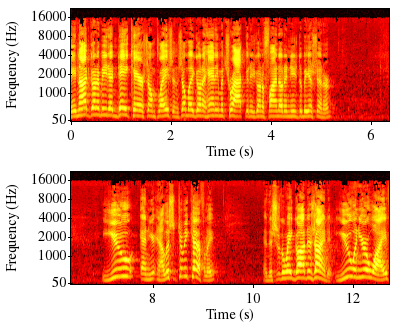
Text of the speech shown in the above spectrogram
He's not going to be in daycare someplace and somebody's going to hand him a tract and he's going to find out he needs to be a sinner. You and your, now listen to me carefully, and this is the way God designed it. You and your wife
